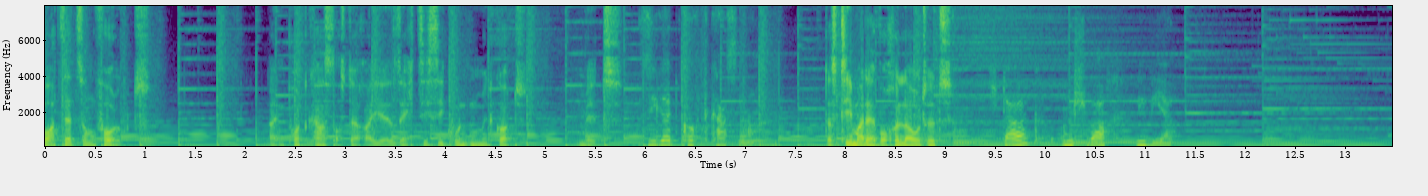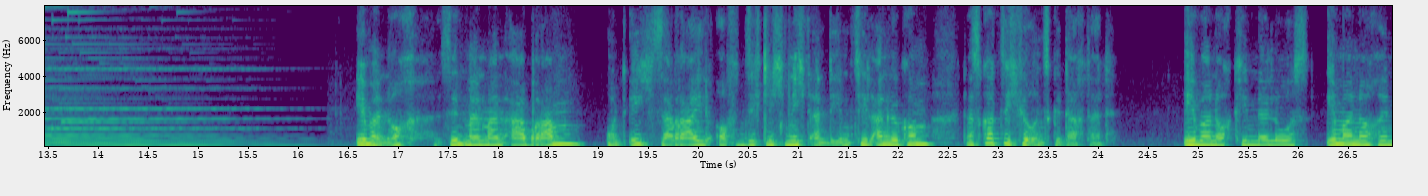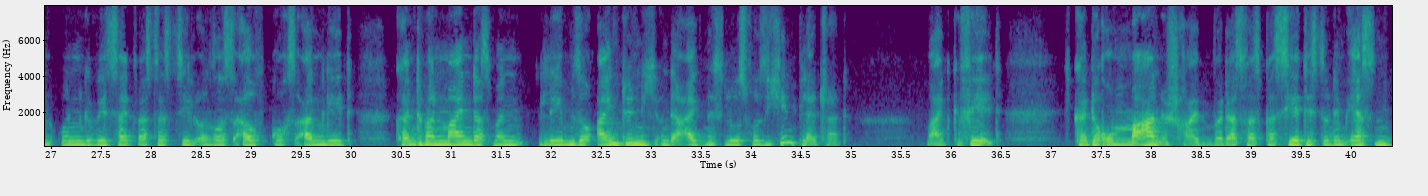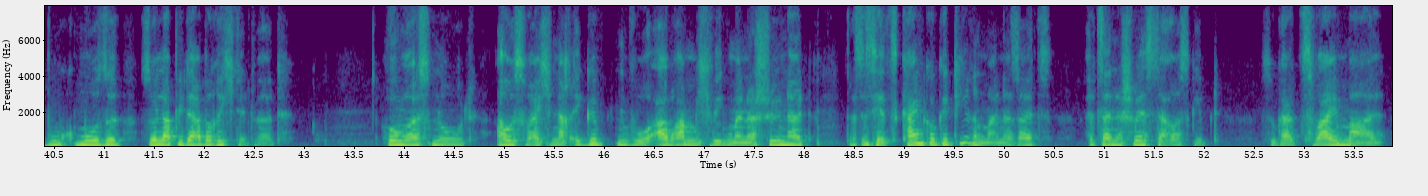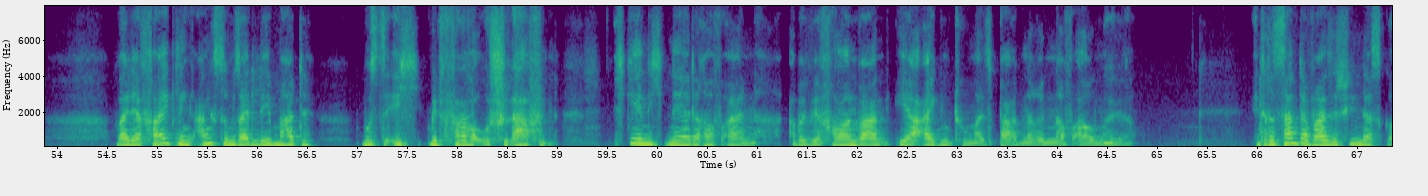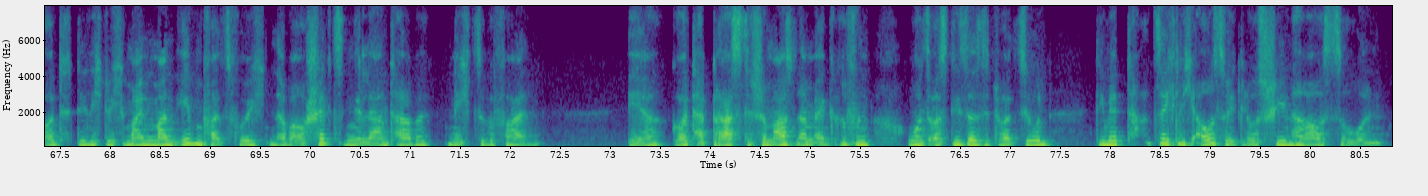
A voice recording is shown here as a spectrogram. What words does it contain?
Fortsetzung folgt. Ein Podcast aus der Reihe 60 Sekunden mit Gott mit Sigurd Kurt Kassner. Das Thema der Woche lautet Stark und schwach wie wir. Immer noch sind mein Mann Abraham und ich, Sarai, offensichtlich nicht an dem Ziel angekommen, das Gott sich für uns gedacht hat. Immer noch kinderlos, immer noch in Ungewissheit, was das Ziel unseres Aufbruchs angeht, könnte man meinen, dass mein Leben so eintönig und ereignislos vor sich hin plätschert. Weit gefehlt. Ich könnte Romane schreiben über das, was passiert ist und im ersten Buch Mose so lapidar berichtet wird. Hungersnot, Ausweichen nach Ägypten, wo Abraham mich wegen meiner Schönheit, das ist jetzt kein Kokettieren meinerseits, als seine Schwester ausgibt. Sogar zweimal. Weil der Feigling Angst um sein Leben hatte, musste ich mit Pharao schlafen. Ich gehe nicht näher darauf ein, aber wir Frauen waren eher Eigentum als Partnerinnen auf Augenhöhe. Interessanterweise schien das Gott, den ich durch meinen Mann ebenfalls fürchten, aber auch schätzen gelernt habe, nicht zu gefallen. Er, Gott, hat drastische Maßnahmen ergriffen, um uns aus dieser Situation, die mir tatsächlich ausweglos schien, herauszuholen.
